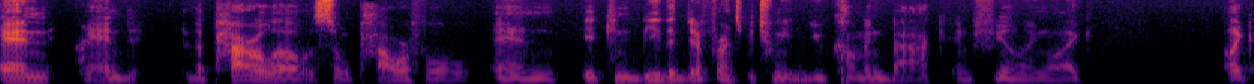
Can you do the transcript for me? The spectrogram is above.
and and the parallel is so powerful and it can be the difference between you coming back and feeling like like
